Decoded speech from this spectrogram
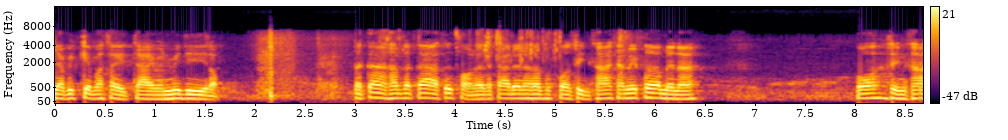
อย่าไปเก็บมาใส่ใจมันไม่ดีหรอกตะกร้าครับตะกร้าซื้อของในตะกร้าด้วยนะครับทุกคนสินค้าฉันไม่เพิ่มเลยนะ โอ้สินค้า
